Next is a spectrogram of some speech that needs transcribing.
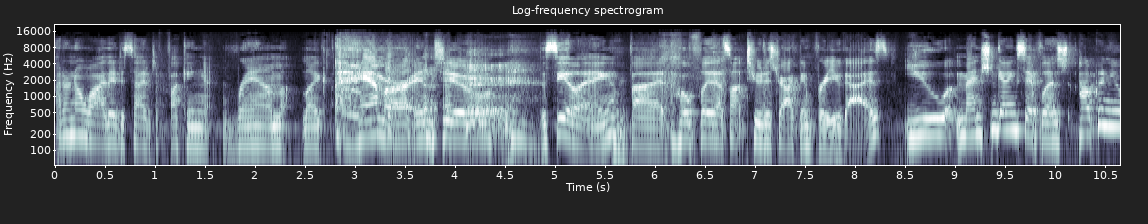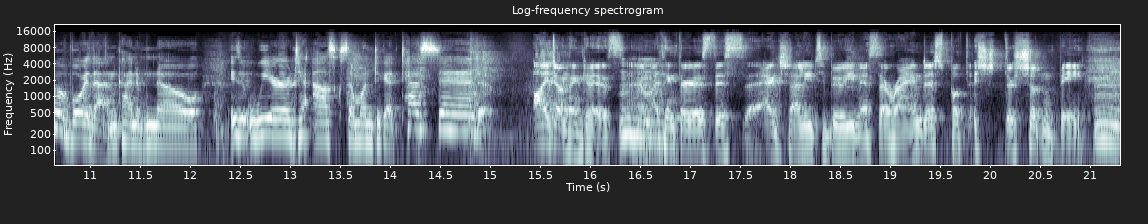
I don't know why they decided to fucking ram like a hammer into the ceiling, but hopefully that's not too distracting for you guys. You mentioned getting syphilis. How can you avoid that and kind of know? Is it weird to ask someone to get tested? I don't think it is. Mm-hmm. Um, I think there is this eggshelly tabooiness around it, but there sh- there shouldn't be. Mm.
